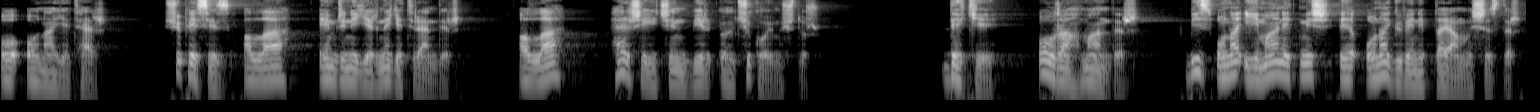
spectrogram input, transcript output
o ona yeter. Şüphesiz Allah emrini yerine getirendir. Allah her şey için bir ölçü koymuştur. De ki, o Rahmandır. Biz ona iman etmiş ve ona güvenip dayanmışızdır.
